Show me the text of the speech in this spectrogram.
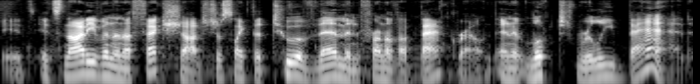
it, it's not even an effect shot. It's just like the two of them in front of a background, and it looked really bad.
